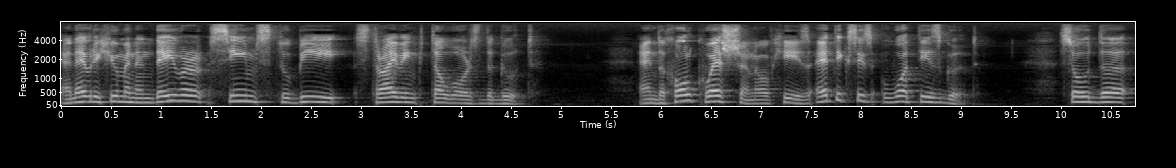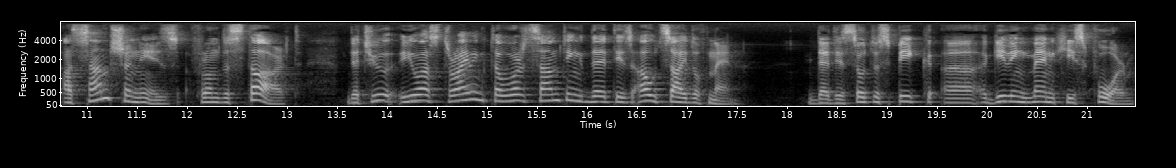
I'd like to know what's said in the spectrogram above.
and every human endeavor seems to be striving towards the good. And the whole question of his ethics is what is good? So the assumption is from the start that you, you are striving towards something that is outside of man, that is, so to speak, uh, giving man his form.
